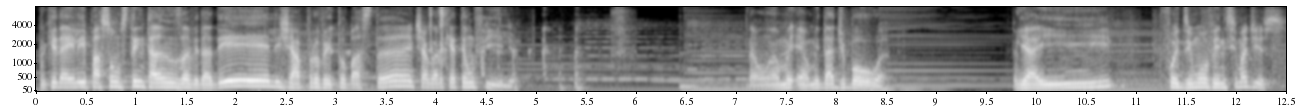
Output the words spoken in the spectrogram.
Porque daí ele passou uns 30 anos da vida dele, já aproveitou bastante, agora quer ter um filho. Então é uma, é uma idade boa. E aí foi desenvolvendo em cima disso.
